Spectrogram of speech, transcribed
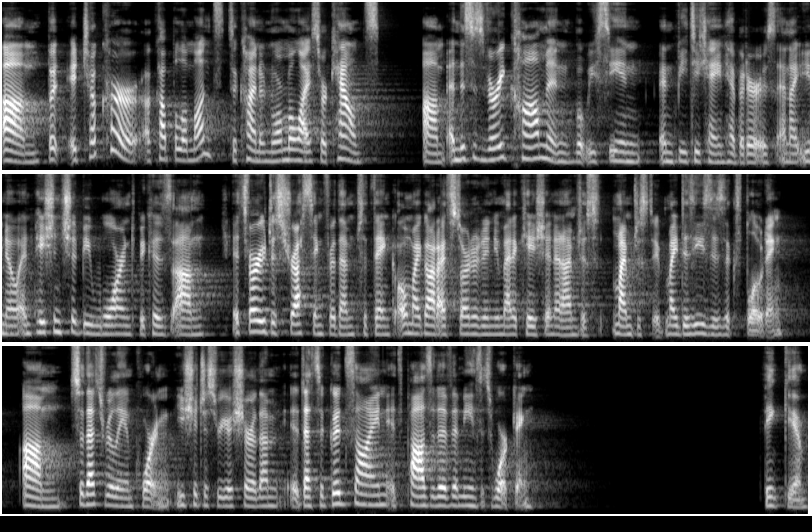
Um, but it took her a couple of months to kind of normalize her counts. Um, and this is very common what we see in, in BTK inhibitors. And I, you know, and patients should be warned because um, it's very distressing for them to think, oh my God, I've started a new medication and I'm just, I'm just, my disease is exploding. Um, so that's really important. You should just reassure them that's a good sign, it's positive, it means it's working. Thank you.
